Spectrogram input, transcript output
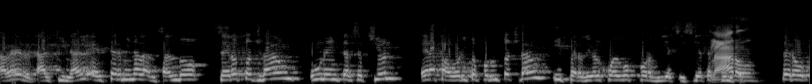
A ver, al final él termina lanzando cero touchdown, una intercepción, era favorito por un touchdown y perdió el juego por 17 claro. puntos. Pero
